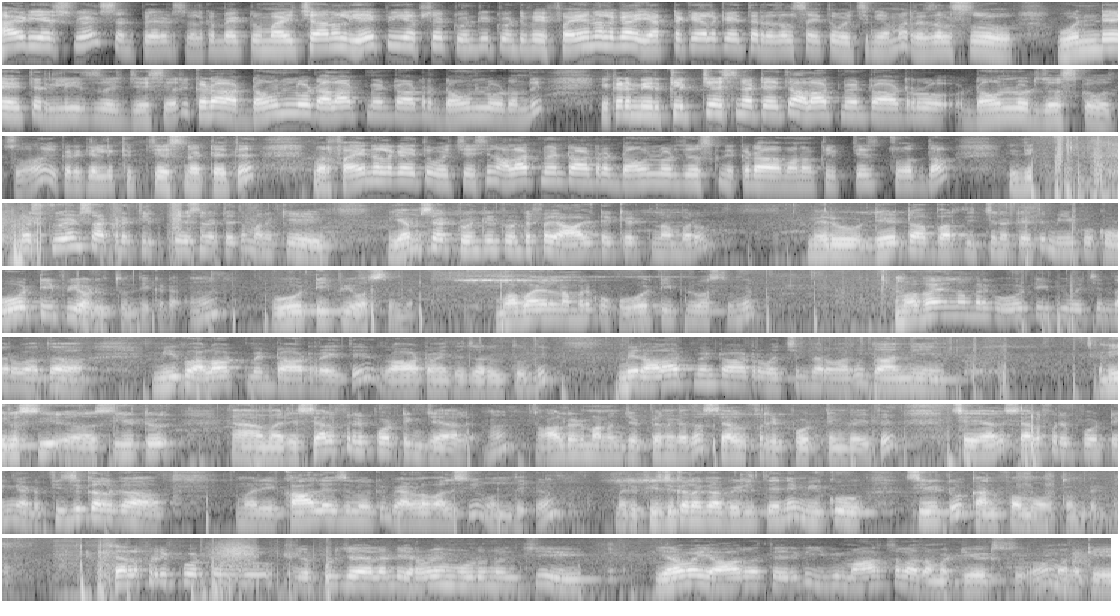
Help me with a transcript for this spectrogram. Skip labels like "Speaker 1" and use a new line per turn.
Hi dear students and parents welcome back to my channel AP website twenty twenty five ఫైనల్గా ఎట్టకేలకైతే results అయితే వచ్చినాయమ్మా results one day అయితే release చేశారు. ఇక్కడ డౌన్లోడ్ అలాట్మెంట్ ఆర్డర్ డౌన్లోడ్ ఉంది. ఇక్కడ మీరు క్లిక్ చేసినట్టయితే అలాట్మెంట్ ఆర్డర్ డౌన్లోడ్ చేసుకోవచ్చు. ఇక్కడికి వెళ్ళి క్లిక్ చేసినట్టయితే మరి ఫైనల్గా అయితే వచ్చేసి అలాట్మెంట్ ఆర్డర్ డౌన్లోడ్ చేసుకుని ఇక్కడ మనం క్లిక్ చేసి చూద్దాం. ఇది మరి స్టూడెంట్స్ అక్కడ క్లిక్ చేసినట్టయితే మనకి EAMCET twenty twenty five hall ticket number మీరు డేట్ ఆఫ్ బర్త్ ఇచ్చినట్టయితే మీకు ఒక ఓటీపీ అడుగుతుంది ఇక్కడ. ఓటీపీ వస్తుంది. మొబైల్ నెంబర్కి ఒక ఓటీపీ వస్తుంది. మొబైల్ నెంబర్కి ఓటీపీ వచ్చిన తర్వాత మీకు అలాట్మెంట్ ఆర్డర్ అయితే రావటం అయితే జరుగుతుంది. మీరు అలాట్మెంట్ ఆర్డర్ వచ్చిన తర్వాత దాన్ని మీరు సీ సీటు మరి సెల్ఫ్ రిపోర్టింగ్ చేయాలి. ఆల్రెడీ మనం చెప్పాను కదా సెల్ఫ్ రిపోర్టింగ్ అయితే చేయాలి. సెల్ఫ్ రిపోర్టింగ్ అండ్ ఫిజికల్గా మరి కాలేజీలోకి వెళ్ళవలసి ఉంది. మరి ఫిజికల్గా వెళితేనే మీకు సీటు కన్ఫర్మ్ అవుతుంది. సెల్ఫ్ రిపోర్టింగ్ ఎప్పుడు చేయాలంటే ఇరవై మూడు నుంచి ఇరవై ఆరో తేదీకి ఇవి మార్చలేదమ్మా డేట్స్. మనకి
